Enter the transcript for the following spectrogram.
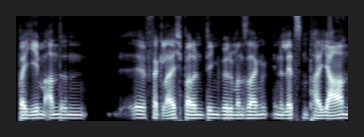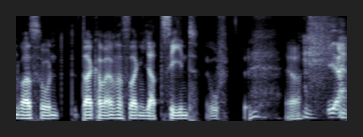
bei jedem anderen äh, vergleichbaren Ding würde man sagen, in den letzten paar Jahren war es so und da kann man einfach sagen, Jahrzehnt. Uff. Ja. Ja,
